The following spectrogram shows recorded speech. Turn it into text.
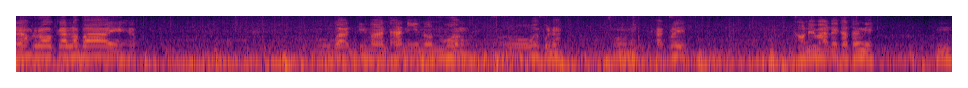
น้ำรอการระบายครับ หมู่บ้านพิมานธานีนนท์ม่วง ยคุณอะมองนี่คักเลยเขาในบ้านได้ครับทั้งนี้อืม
